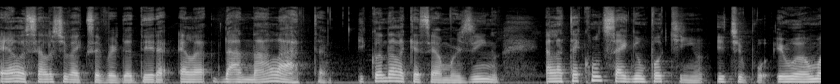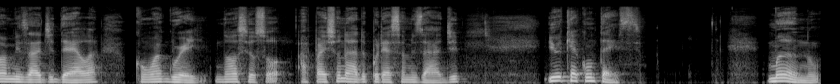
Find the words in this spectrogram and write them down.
ela, se ela tiver que ser verdadeira, ela dá na lata. E quando ela quer ser amorzinho, ela até consegue um pouquinho. E tipo, eu amo a amizade dela com a Grey. Nossa, eu sou apaixonado por essa amizade. E o que acontece? Mano,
